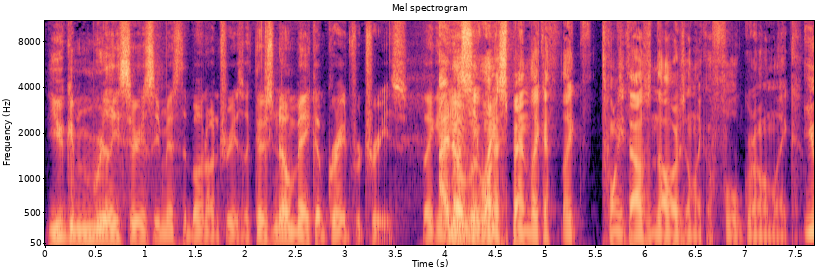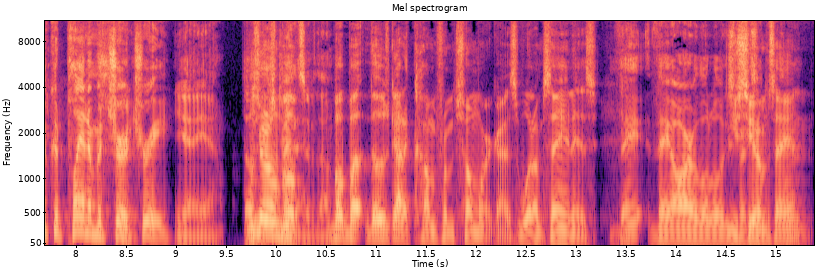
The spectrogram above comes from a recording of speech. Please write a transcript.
you can really seriously miss the boat on trees. Like there's no makeup grade for trees. Like I if know, Unless but you want to spend like a like twenty thousand dollars on like a full grown like you could plant a mature tree yeah yeah those No, are no, but- expensive though. But but those got to come from somewhere, guys. What I'm saying is, they they are a little you see what I'm saying?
